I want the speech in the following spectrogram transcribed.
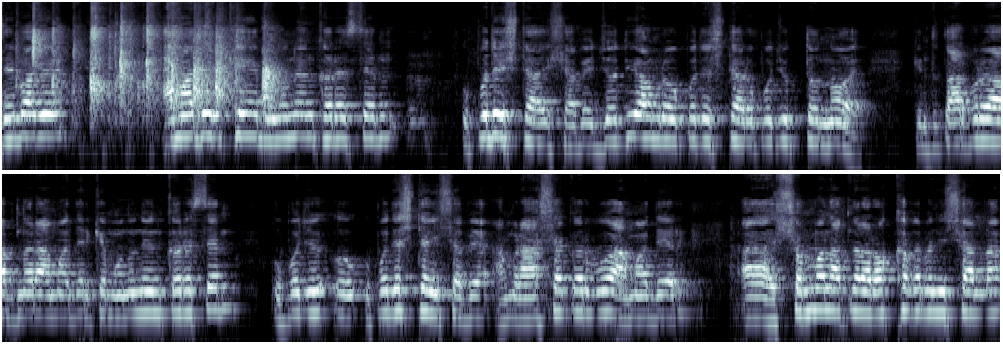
যেভাবে আমাদেরকে মনোনয়ন করেছেন উপদেষ্টা হিসাবে, যদিও আমরা উপদেষ্টার উপযুক্ত নয়, কিন্তু তারপরে আপনারা আমাদেরকে মনোনয়ন করেছেন উপদেষ্টা হিসাবে। আমরা আশা করব আমাদের সম্মান আপনারা রক্ষা করবেন ইনশাল্লাহ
